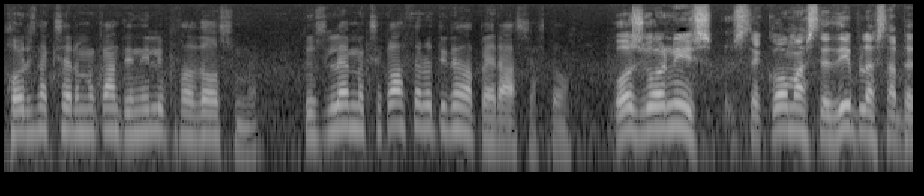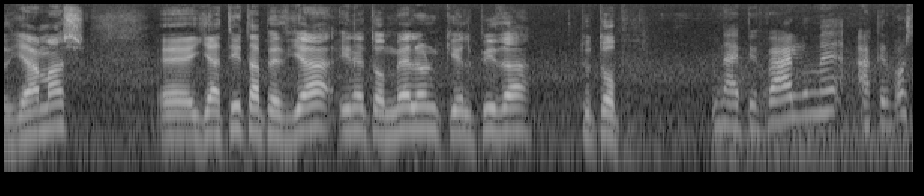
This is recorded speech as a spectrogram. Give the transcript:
χωρίς να ξέρουμε καν την ύλη που θα δώσουμε. Τους λέμε ξεκάθαρο ότι δεν θα περάσει αυτό. Ως γονείς στεκόμαστε δίπλα στα παιδιά μας ε, γιατί τα παιδιά είναι το μέλλον και η ελπίδα του τόπου. Να επιβάλλουμε ακριβώς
